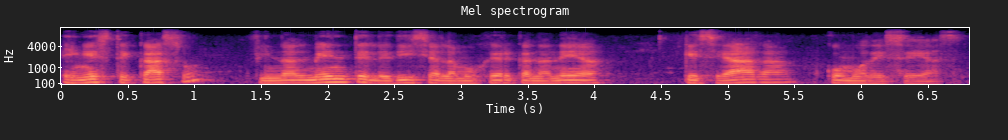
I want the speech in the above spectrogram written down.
En este caso, finalmente le dice a la mujer cananea que se haga como deseas.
